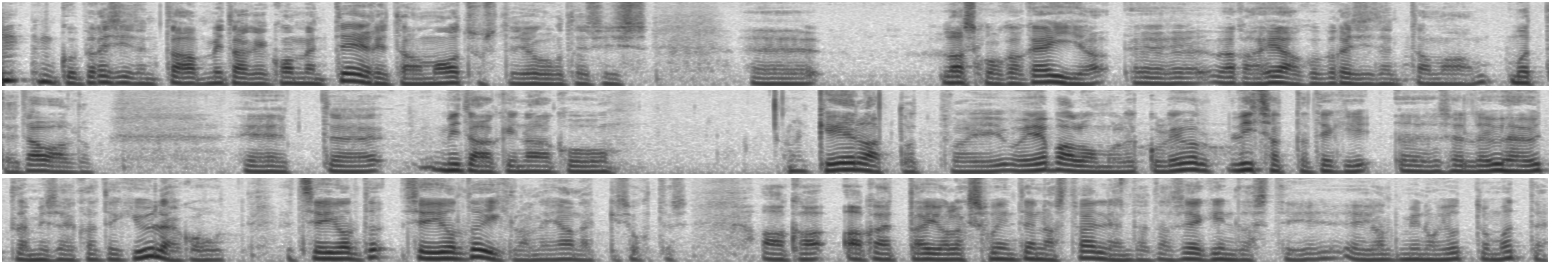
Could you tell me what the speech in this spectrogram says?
kui president tahab midagi kommenteerida oma otsuste juurde, siis äh, lasku aga käia äh,. väga hea, kui president oma mõtteid avaldab. et äh, midagi nagu keelatud või, või ebaloomulikul ei olnud, lihtsalt ta tegi äh, selle ühe ütlemisega tegi ülekohut. et see ei olnud, see ei olnud õiglane Janeki suhtes. aga, aga et ta ei oleks võinud ennast väljendada, see kindlasti ei olnud minu jutu mõte.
